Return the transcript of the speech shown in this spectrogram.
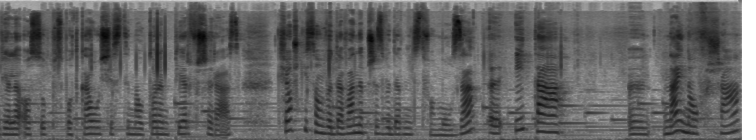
wiele osób spotkało się z tym autorem pierwszy raz. Książki są wydawane przez wydawnictwo Muza e, i ta y, najnowsza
